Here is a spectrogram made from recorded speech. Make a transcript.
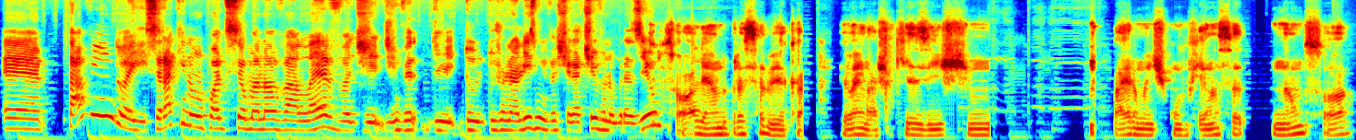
É, tá vindo aí. Será que não pode ser uma nova leva de, de, de do, do, jornalismo investigativo no Brasil? Só olhando para saber, cara. Eu ainda acho que existe um paira uma desconfiança não só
